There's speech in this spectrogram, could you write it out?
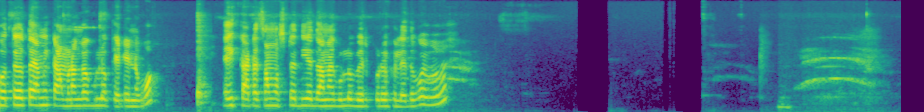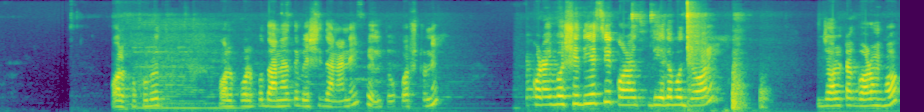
হতে হতে আমি কামরাঙ্গাগুলো কেটে নেব। এই কাটা চামচটা দিয়ে দানাগুলো বের করে ফেলে দেবো এভাবে। অল্প করে অল্প অল্প দানাতে বেশি দানা নেই, ফেলতেও কষ্ট নেই। কড়াই বসিয়ে দিয়েছি, কড়াই দিয়ে দেবো জল। জলটা গরম হোক।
